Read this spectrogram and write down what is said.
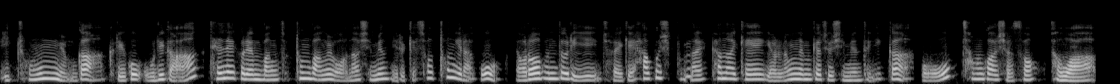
이 종목명과 그리고 우리가 텔레그램방 소통방을 원하시면 이렇게 소통이라고 여러분들이 저에게 하고 싶은 말 편하게 연락 남겨주시면 되니까 꼭 참고하셔서 저와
